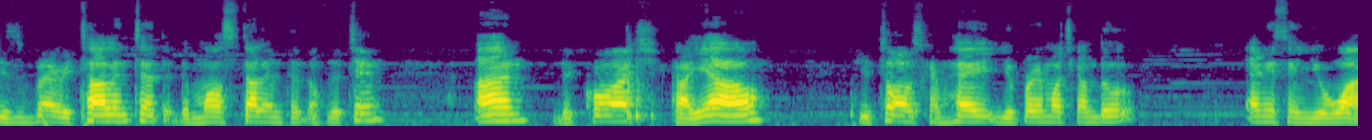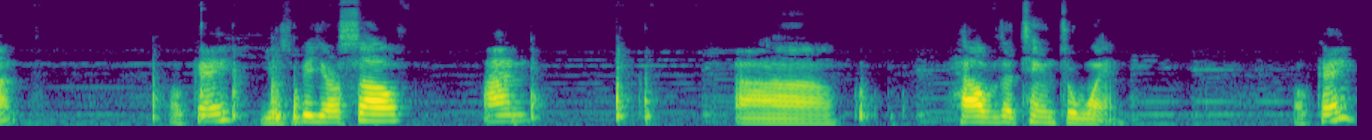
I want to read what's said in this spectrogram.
he's very talented the most talented of the team and the coach Caio he tells him hey you pretty much can do anything you want okay just be yourself and uh, help the team to win. Okay?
